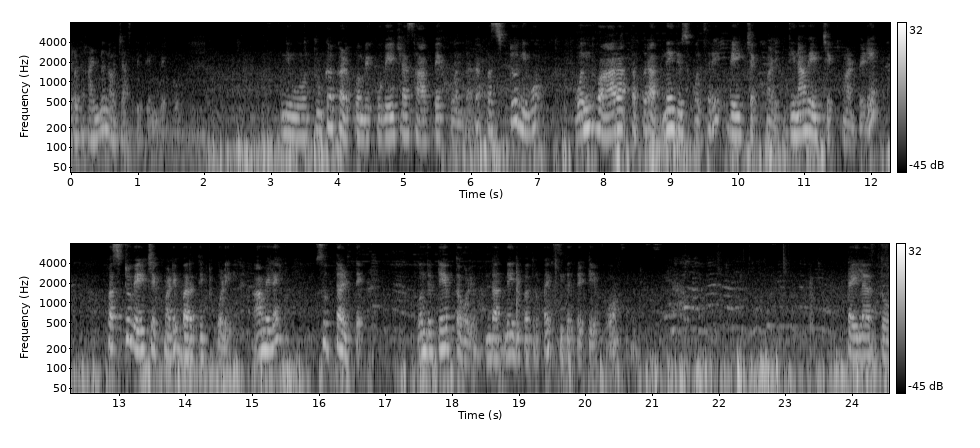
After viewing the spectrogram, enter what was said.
ಇರೋದು ಹಣ್ಣು ನಾವು ಜಾಸ್ತಿ ತಿನ್ನಬೇಕು ನೀವು ತೂಕ ಕಳ್ಕೊಬೇಕು ವೆಯ್ಟ್ ಲಾಸ್ ಆಗಬೇಕು ಅಂದಾಗ ಫಸ್ಟು ನೀವು ಒಂದು ವಾರ ತಪ್ಪರ ಹದಿನೈದು ದಿವ್ಸಕ್ಕೊಂದ್ಸರಿ ವೆಯ್ಟ್ ಚೆಕ್ ಮಾಡಿ, ದಿನ ವೆಯ್ಟ್ ಚೆಕ್ ಮಾಡಬೇಡಿ. ಫಸ್ಟು ವೆಯ್ಟ್ ಚೆಕ್ ಮಾಡಿ ಬರೆದಿಟ್ಕೊಳ್ಳಿ. ಆಮೇಲೆ ಸುತ್ತಳತೆ, ಒಂದು ಟೇಪ್ ತೊಗೊಳ್ಳಿ. ಒಂದು ಹದಿನೈದು, ಇಪ್ಪತ್ತು ರೂಪಾಯಿಗೆ ಸಿಗುತ್ತೆ ಟೇಪು ಟೈಲರ್ದು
